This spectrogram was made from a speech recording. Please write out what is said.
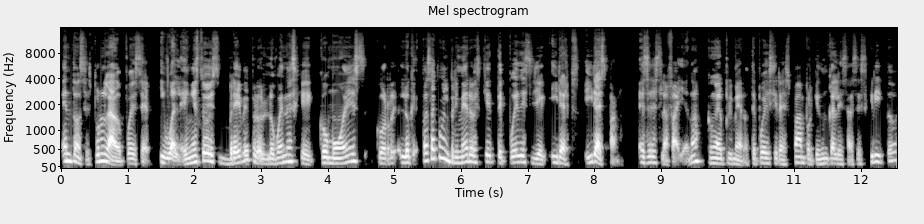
Entonces, por un lado, puede ser igual, en esto es breve, pero lo bueno es que como es, lo que pasa con el primero es que te puedes ir a, ir a spam. Esa es la falla, ¿no? Con el primero, te puedes ir a spam porque nunca les has escrito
